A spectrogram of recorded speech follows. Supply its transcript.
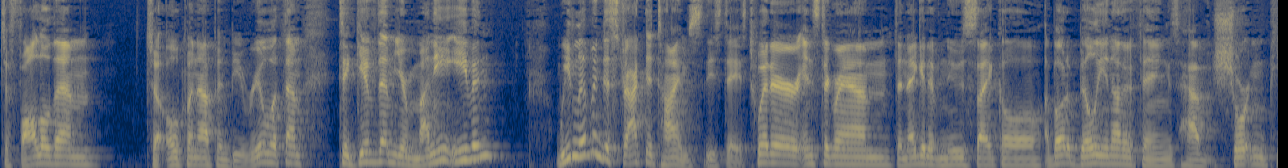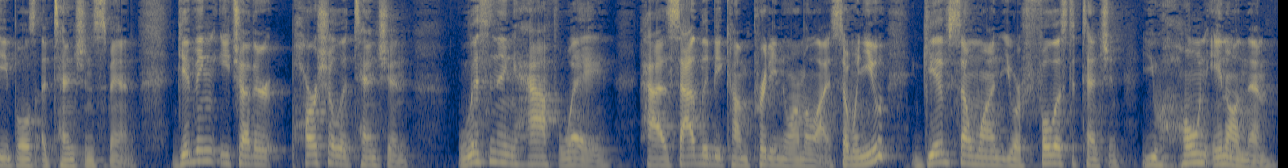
to follow them, to open up and be real with them, to give them your money, even? We live in distracted times these days. Twitter, Instagram, the negative news cycle, about a billion other things have shortened people's attention span. Giving each other partial attention, listening halfway, has sadly become pretty normalized. So when you give someone your fullest attention, you hone in on them,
